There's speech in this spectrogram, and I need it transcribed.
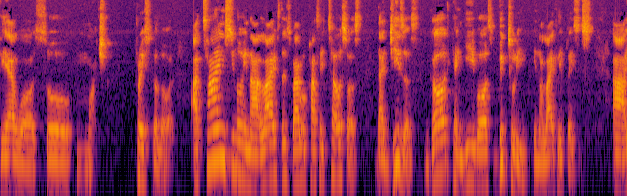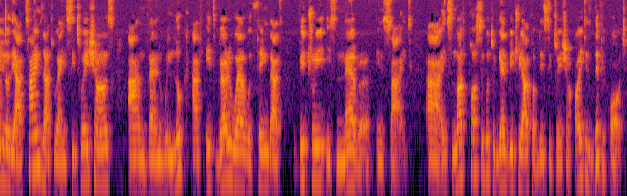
there was so much. Praise the Lord. At times, you know, in our lives, this Bible passage tells us that Jesus, God, can give us victory in unlikely places. Uh, you know, there are times that we are in situations and then we look at it very well, we think that victory is never in sight uh, it's not possible to get victory out of this situation, or it is difficult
